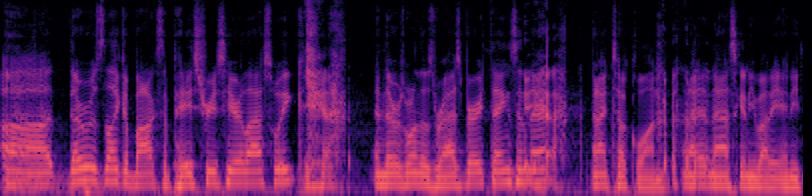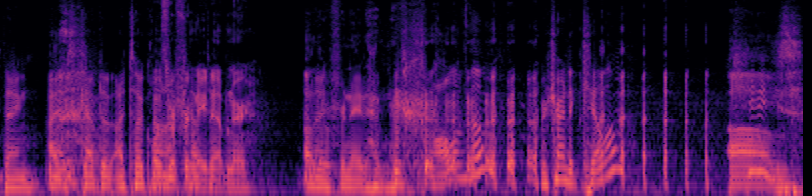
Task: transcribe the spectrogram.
Uh, there was like a box of pastries here last week, Yeah. and there was one of those raspberry things in there, Yeah. and I took one, and I didn't ask anybody anything. I just kept it. I took one. Those were for Nate it. Ebner. Oh, they were for Nate Ebner. All of them? We're trying to kill him? Um, Jeez.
